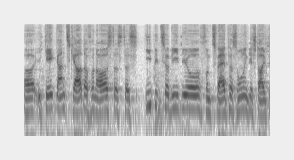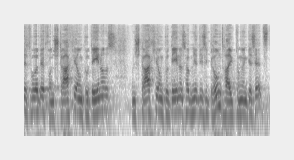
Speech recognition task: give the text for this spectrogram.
Äh, ich gehe ganz klar davon aus, dass das Ibiza-Video von zwei Personen gestaltet wurde, von Strache und Gudenus. Und Strache und Gudenus haben hier diese Grundhaltungen gesetzt.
